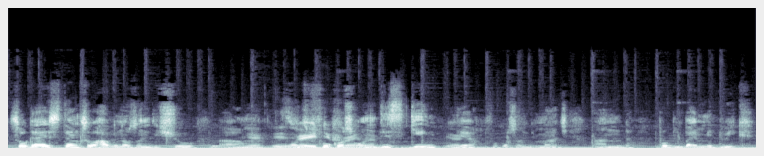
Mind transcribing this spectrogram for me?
So, guys, thanks for having us on the show. Um, Yeah, this is we want very to focus on man. this game. Yeah. Yeah. focus on the match, and probably by midweek,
